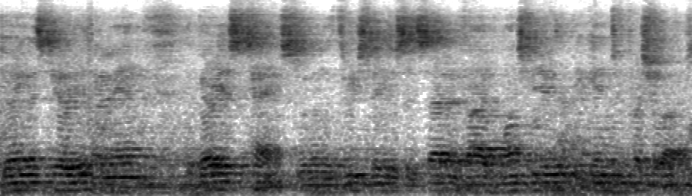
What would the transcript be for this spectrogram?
During this various tanks within the three stages of Saturn V launch vehicle begin to pressurize.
